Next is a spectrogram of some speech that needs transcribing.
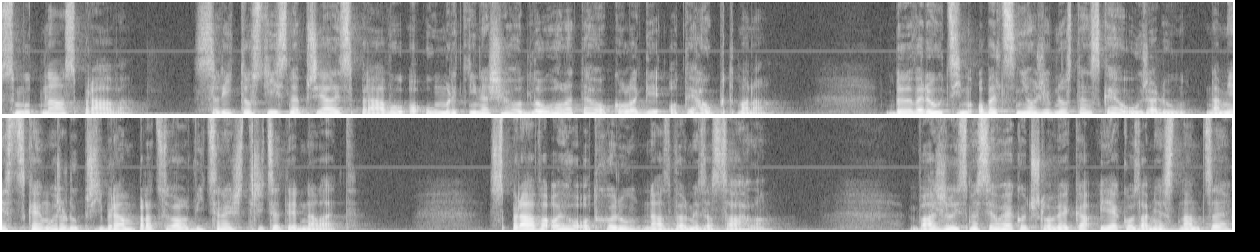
Smutná zpráva. S lítostí jsme přijali zprávu o úmrtí našeho dlouholetého kolegy Oty Hauptmana. Byl vedoucím obecního živnostenského úřadu, na městském úřadu Příbram pracoval více než 31 let. Zpráva o jeho odchodu nás velmi zasáhla. Vážili jsme si ho jako člověka i jako zaměstnance,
